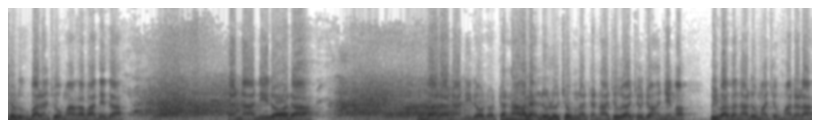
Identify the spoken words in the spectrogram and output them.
ချုပ်လို့ဥပါဒံချုပ်မှာကဘာသေးစားတဏှာនិရောဓဥပါဒနာនិရောဓတဏှာကလည်းအလိုလိုချုပ်မလားတဏှာချုပ်ရချုပ်ကြောင့်အချင်းကဝိပဿနာတို့မှာချုပ်မှာတလား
